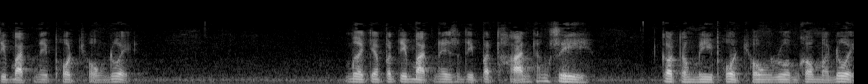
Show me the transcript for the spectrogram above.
ฏิบัติในโพชฌงด้วย เมื่อจะปฏิบัติในสติปัฏฐานทั้งสี่ก็ต้องมีโพชฌงรวมเข้ามาด้วย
